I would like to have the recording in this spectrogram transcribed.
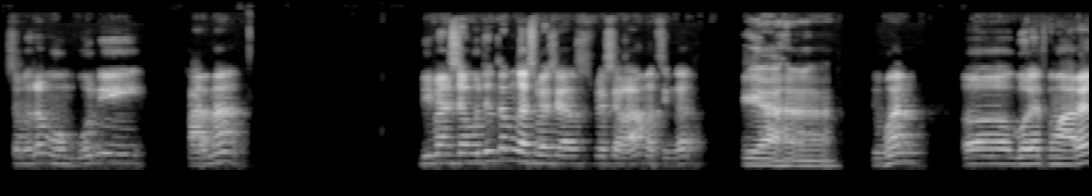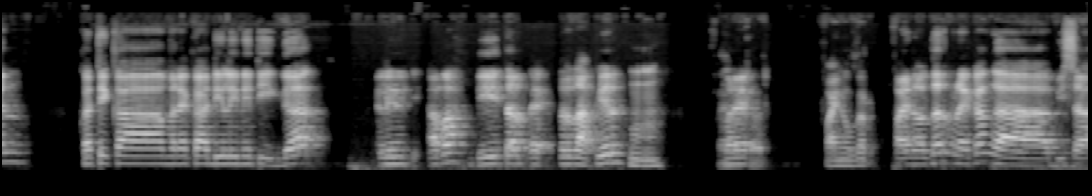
sebenarnya mumpuni karena defense-nya Munchen kan nggak spesial spesial amat sih nggak Iya, heeh. cuman gue lihat kemarin ketika mereka di lini tiga lini apa di ter, eh, terakhir Mm-mm. Mereka- Final third. final third mereka nggak bisa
